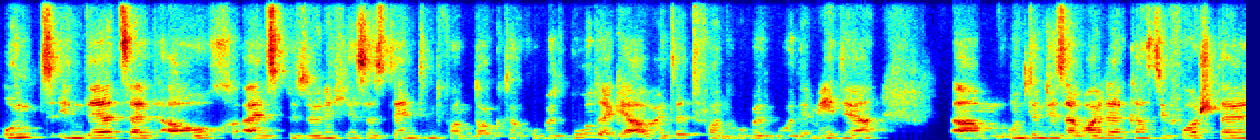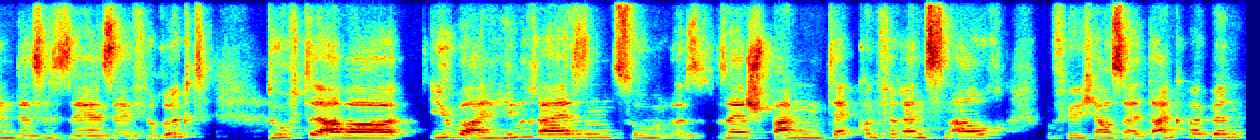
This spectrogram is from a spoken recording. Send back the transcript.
und in der Zeit auch als persönliche Assistentin von Dr. Hubert Bude gearbeitet, von Hubert Bude Media. Ähm, und in dieser Rolle kannst du dir vorstellen, das ist sehr, sehr verrückt. Durfte aber überall hinreisen zu sehr spannenden Tech-Konferenzen auch, wofür ich auch sehr dankbar bin.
